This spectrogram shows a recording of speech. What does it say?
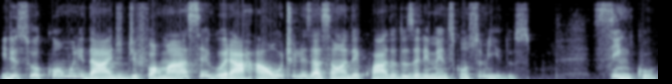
e de sua comunidade de forma a assegurar a utilização adequada dos alimentos consumidos. 5.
